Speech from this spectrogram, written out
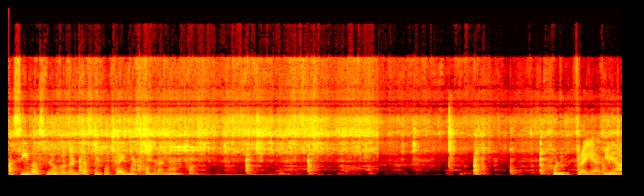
ಹಸಿ ವಾಸನೆ ಹೋಗೋ ಗಂಟ ಸ್ವಲ್ಪ ಫ್ರೈ ಮಾಡ್ಕೊಂಬಿಡೋಣ. ಫುಲ್ ಫ್ರೈ ಆಗಲಿ ಆ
